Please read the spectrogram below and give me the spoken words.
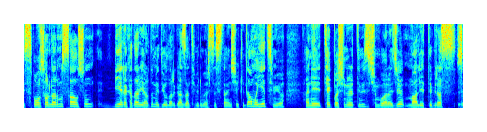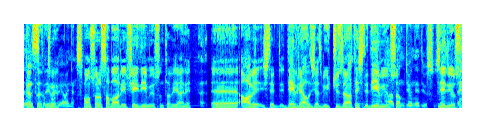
sponsorlarımız sağ olsun bir yere kadar yardım ediyorlar Gaziantep Üniversitesi de aynı şekilde ama yetmiyor. Hani tek başına ürettiğimiz için bu aracı maliyette biraz e, Sıkıntı, sıkıntı değil mi? oluyor aynen. Sponsoru sabah arayıp şey diyemiyorsun tabii yani. Ee, abi işte devre alacağız bir 300 lira ateşle diyemiyorsun. Adam diyor ne diyorsun sen? Ne diyorsun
